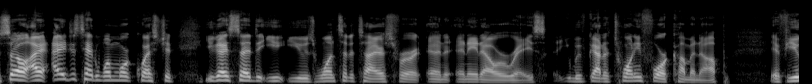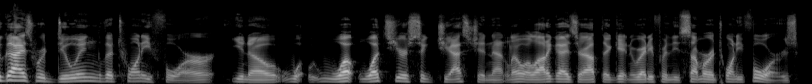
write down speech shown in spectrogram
So I, I just had one more question. You guys said that you use one set of tires for an, an eight hour race. We've got a 24 coming up. If you guys were doing the 24, you know, wh- what what's your suggestion? I know a lot of guys are out there getting ready for these summer of 24s.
